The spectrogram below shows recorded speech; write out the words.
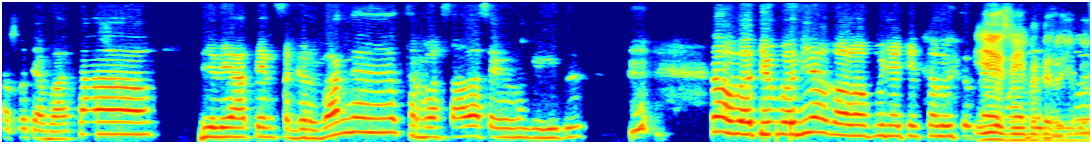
takutnya batal. Diliatin seger banget. Serba salah saya memang kayak gitu. Nah, buat Yuvania kalau punya cerita lucu Iya kayak sih, Made bener gitu, juga.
